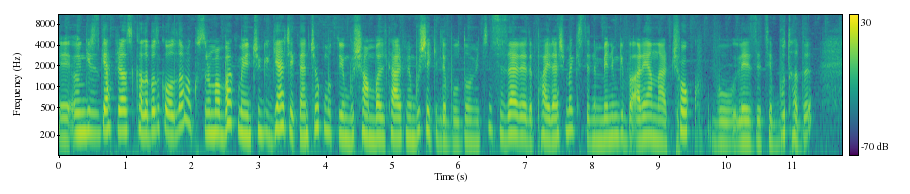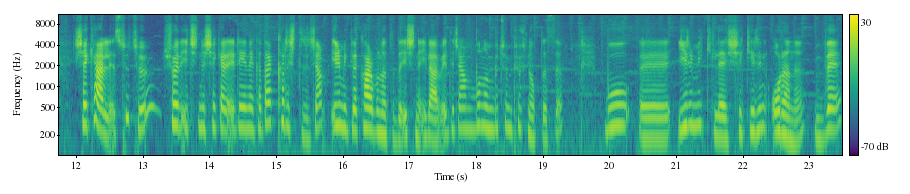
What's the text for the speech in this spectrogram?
Ee, ön girizgah biraz kalabalık oldu ama kusuruma bakmayın çünkü gerçekten çok mutluyum bu şambali tarifini bu şekilde bulduğum için. Sizlerle de paylaşmak istedim. Benim gibi arayanlar çok bu lezzeti, bu tadı. Şekerle sütü şöyle içine şeker eriyene kadar karıştıracağım. İrmikle karbonatı da içine ilave edeceğim. Bunun bütün püf noktası bu e, irmikle şekerin oranı ve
